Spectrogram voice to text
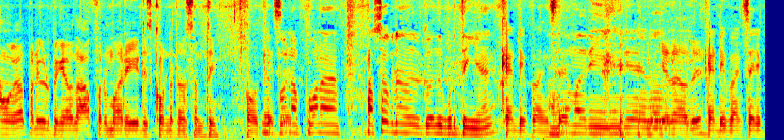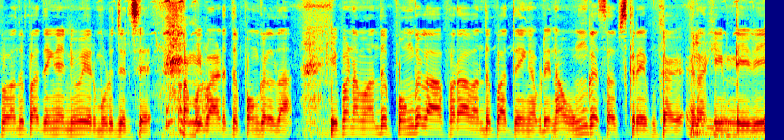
அவங்க பண்ணி கொடுப்பீங்க. ஏதாவது ஆஃபர் மாதிரி டிஸ்கவுண்ட் ஏதாவது சம்திங் ஓகே இப்போ நான் போன அசோக் நகருக்கு வந்து கொடுத்தீங்க. கண்டிப்பாங்க அதே சார் மாதிரி ஏதாவது? கண்டிப்பாங்க சார் இப்போ வந்து பார்த்தீங்கன்னா நியூ இயர் முடிஞ்சிருச்சு. இப்போ அடுத்து பொங்கல் தான். இப்போ நம்ம வந்து பொங்கல் ஆஃபராக வந்து பார்த்தீங்க அப்படின்னா உங்கள் சப்ஸ்கிரைபுக்காக ரஹீம் டிவி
